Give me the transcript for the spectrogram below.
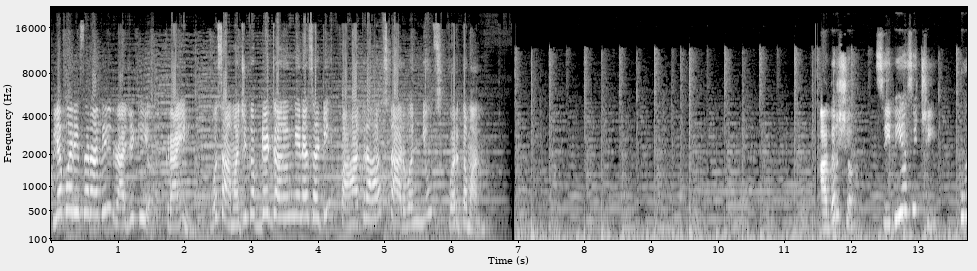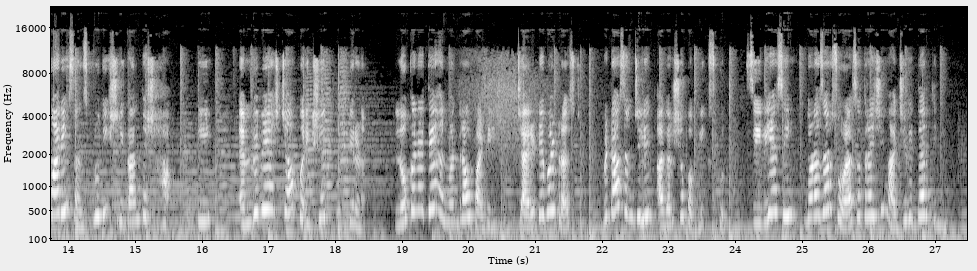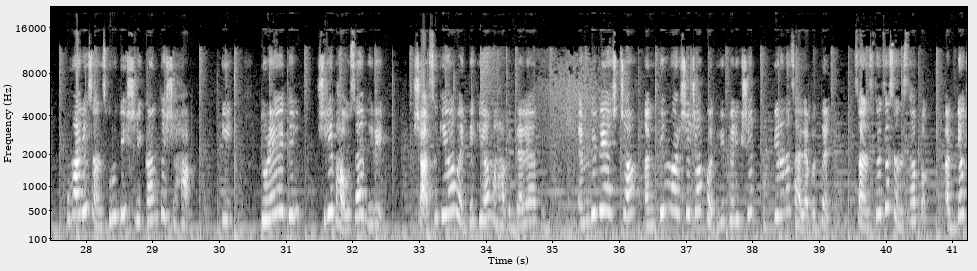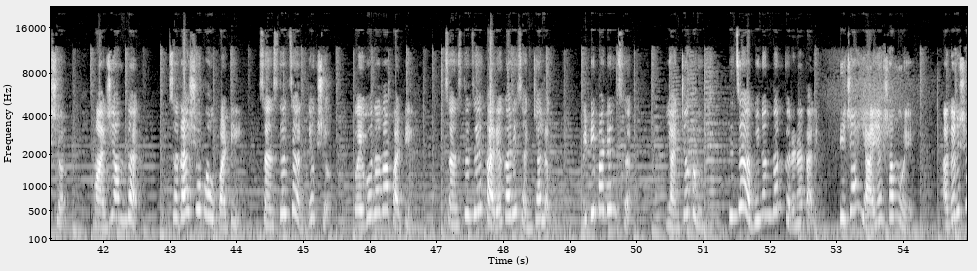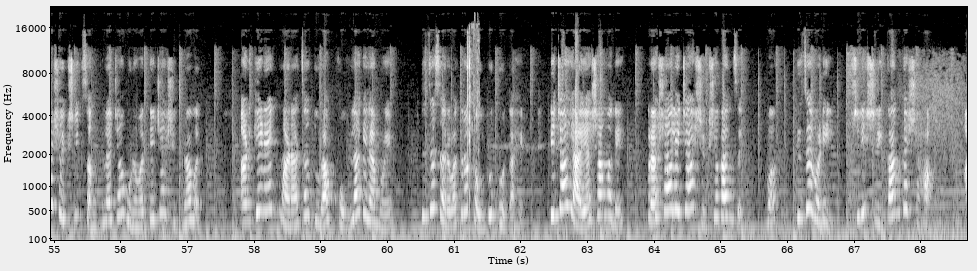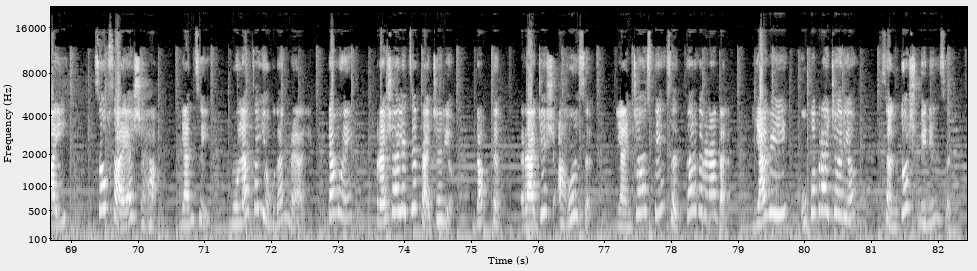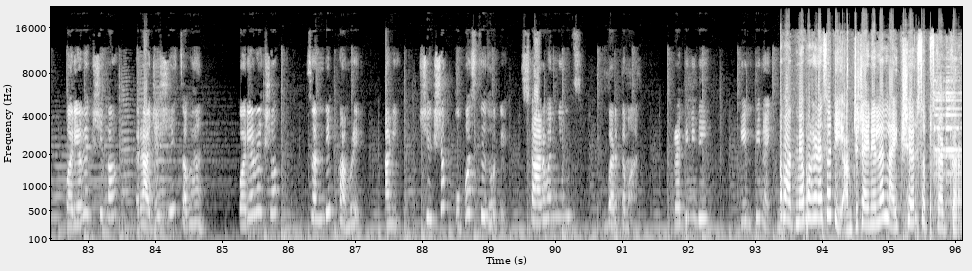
आपल्या परिसरातील राजकीय क्राईम व सामाजिक अपडेट जाणून घेण्यासाठी पाहत रहा स्टार वन न्यूज वर्तमान. आदर्श सीबीएसई ची कुमारी संस्कृती श्रीकांत शहा ही एमबीबीएस च्या परीक्षेत उत्तीर्ण. लोकनेते हनुमंतराव पाटील चॅरिटेबल ट्रस्ट विटा संचलित आदर्श पब्लिक स्कूल सीबीएसई दोन हजार सोळा सतराची माजी विद्यार्थिनी. कुमारी संस्कृती श्रीकांत शहा की धुळे येथील श्री भाऊसाहेब हिरे शासकीय वैद्यकीय महाविद्यालयातून एमबीबीएसच्या अंतिम वर्षाच्या पदवी परीक्षेत उत्तीर्ण झाल्याबद्दल संस्थेचे संस्थापक अध्यक्ष माजी आमदार सदाशिव भाऊ पाटील संस्थेचे अध्यक्ष वैभवदादा पाटील संस्थेचे कार्यकारी संचालक पीटी पाटील सर यांच्याकडून तिचे अभिनंदन करण्यात आले. तिच्या या यशामुळे आदर्श शैक्षणिक संकुलाच्या गुणवत्तेच्या शिखरावर आणखीन एक मानाचा तुरा खोबला गेल्यामुळे तिचे सर्वत्र कौतुक होत आहे. तिच्या या यशामध्ये प्रशालेच्या शिक्षकांचे व तिचे वडील श्री श्रीकांत शहा आई सौ साया शहा यांचे मोलाचे योगदान मिळाले. त्यामुळे प्रशालेचे प्राचार्य डॉक्टर राजेश आहोळसर यांच्या हस्ते सत्कार करण्यात आला. यावेळी उपप्राचार्य संतोष बेनिन सर पर्यवेक्षिका राजश्री चव्हाण पर्यवेक्षक संदीप कांबळे आणि शिक्षक उपस्थित होते. स्टार वन न्यूज वर्तमान. प्रतिनिधी कीर्ती नाईक. बातम्या पाहण्यासाठी आमच्या चॅनेलला लाईक शेअर सबस्क्राईब करा.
